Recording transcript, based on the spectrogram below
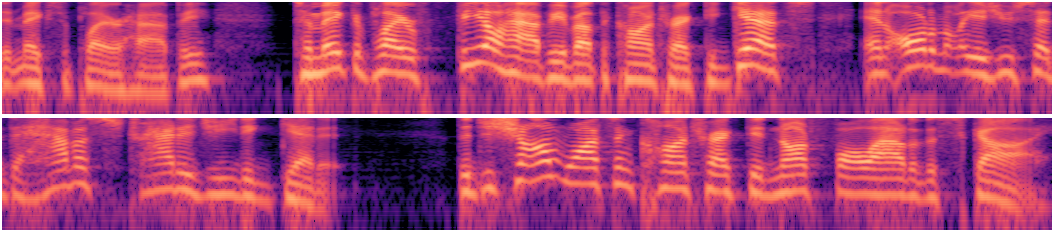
that makes the player happy, to make the player feel happy about the contract he gets, and ultimately, as you said, to have a strategy to get it. The Deshaun Watson contract did not fall out of the sky.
